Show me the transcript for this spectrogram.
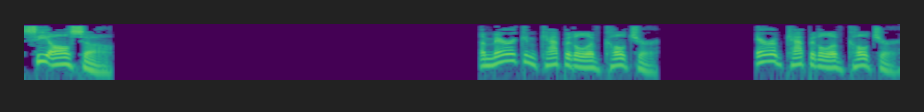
See also. American Capital of Culture. Arab Capital of Culture.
